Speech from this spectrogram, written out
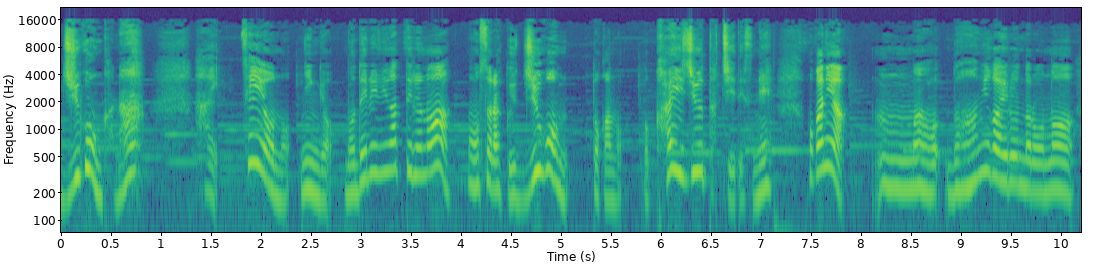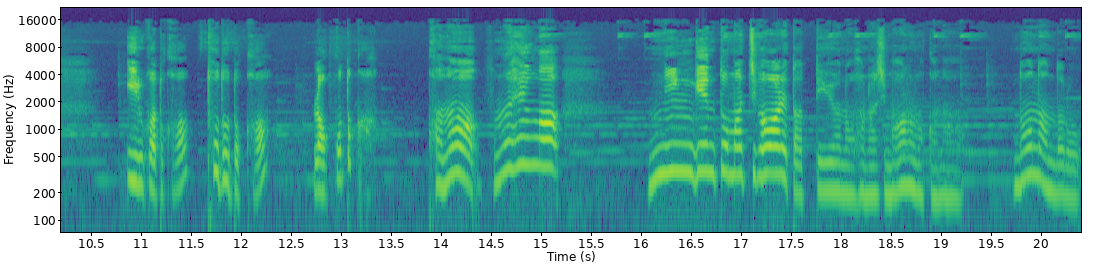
ジュゴンかな。はい。西洋の人魚モデルになってるのは、まあ、おそらくジュゴンとかの怪獣たちですね。他にはうんまあ何がいるんだろうな。イルカとか？トドとか？ラッコとか？かな？その辺が人間と間違われたっていうようなお話もあるのかな？どうなんだろ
